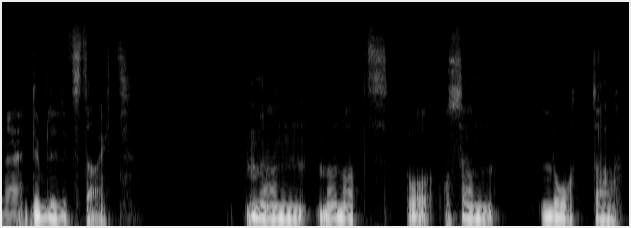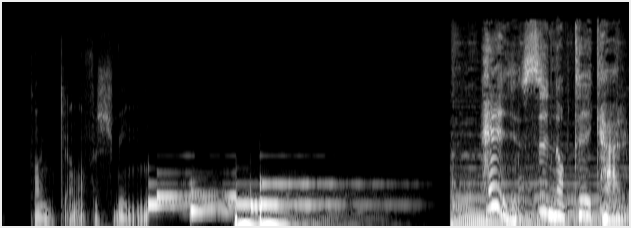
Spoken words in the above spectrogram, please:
Nej. Det blir lite starkt. Men, men att, och, och sen låta tankarna försvinna. Hej, Synoptik här.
